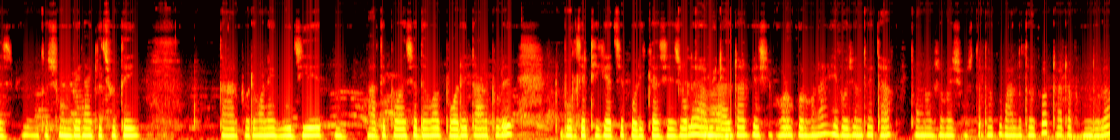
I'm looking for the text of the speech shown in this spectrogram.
আসবে ও তো শুনবে না কিছুতেই। তারপরে অনেক বুঝিয়ে হাতে পয়সা দেওয়ার পরে তারপরে বলছে ঠিক আছে পরীক্ষা শেষ হলে আমি আলটা আর বেশি বড় করব না এ পর্যন্তই থাক। তোমরা সবাই সুস্থ থাকো ভালো থাকো টাটা বন্ধুরা।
